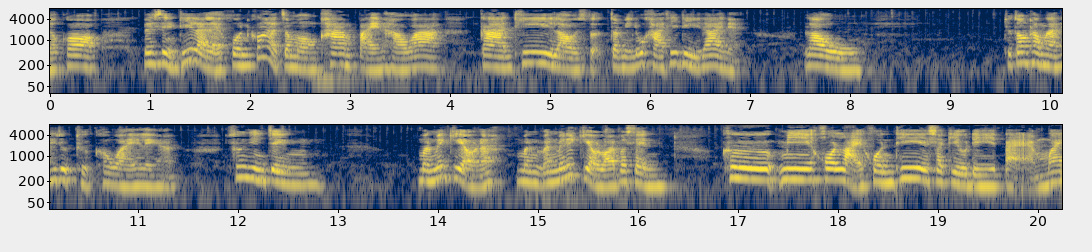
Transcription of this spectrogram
แล้วก็เป็นสิ่งที่หลาย ๆ คนก็อาจจะมองข้ามไปนะคะว่า การที่เราจะมีลูกค้าที่ดีได้เนี่ย เราจะต้องทำงานที่ถึกๆเข้าไว้เลยค่ะ ซึ่งจริง ๆ มันไม่เกี่ยวนะ มันมันไม่ได้เกี่ยวร้อยเปอร์เซ็นต์คือมีคนหลายคนที่ skill ดีแต่ไม่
